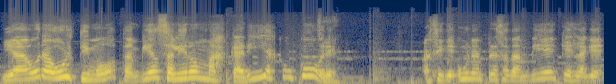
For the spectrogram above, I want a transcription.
Y ahora último, también salieron mascarillas con cobre. Así que una empresa también, que es la que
